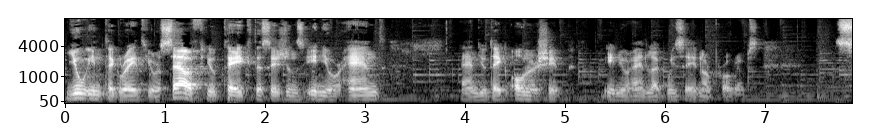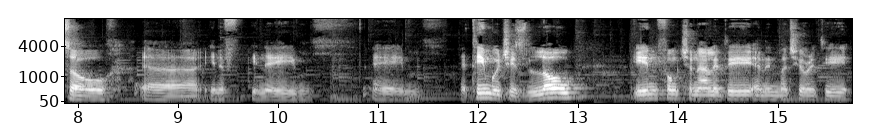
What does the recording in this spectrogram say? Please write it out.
you integrate yourself you take decisions in your hand and you take ownership in your hand like we say in our programs. So uh, in, a, in a, a, a team which is low in functionality and in maturity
